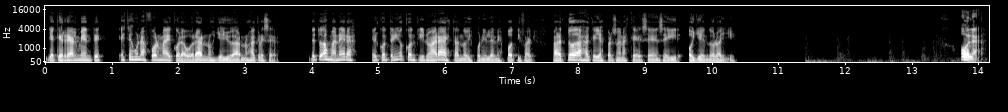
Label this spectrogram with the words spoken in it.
ya que realmente esta es una forma de colaborarnos y ayudarnos a crecer. De todas maneras, el contenido continuará estando disponible en Spotify para todas aquellas personas que deseen seguir oyéndolo allí. Hola,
